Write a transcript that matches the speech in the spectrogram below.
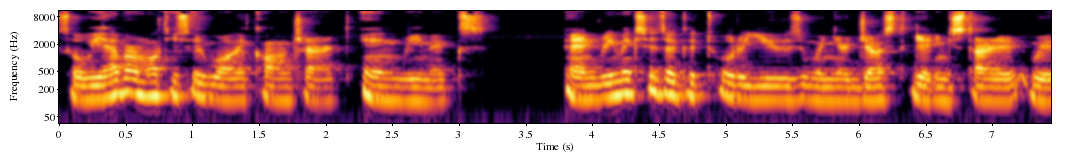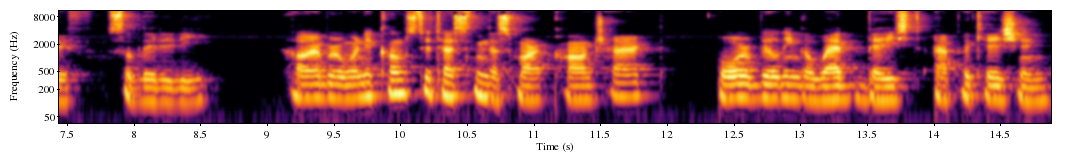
So we have our multi-sig wallet contract in Remix. And Remix is a good tool to use when you're just getting started with Solidity. However, when it comes to testing the smart contract or building a web-based application,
